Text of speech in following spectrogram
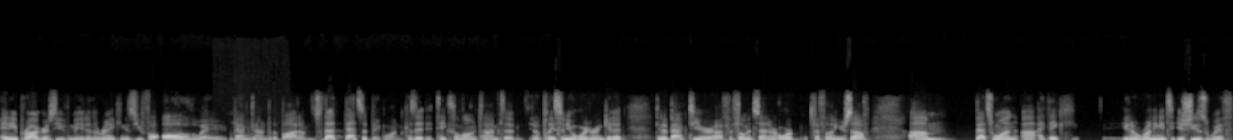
any progress you've made in the rankings, you fall all the way back mm. down to the bottom. So that that's a big one because it, it takes a long time to you know place a new order and get it get it back to your uh, fulfillment center or fulfilling yourself. Um, that's one. Uh, I think you know, running into issues with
